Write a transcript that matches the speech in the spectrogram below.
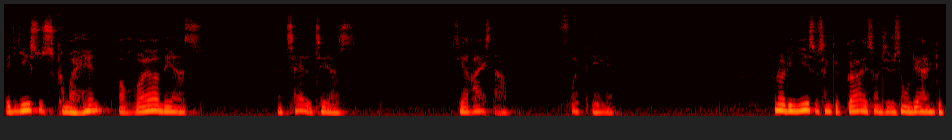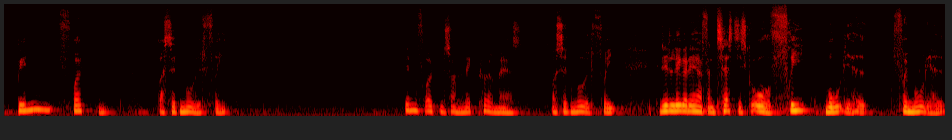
At Jesus kommer hen og rører ved os og taler til os siger, rejs dig op. Frygt ikke. For noget det Jesus han kan gøre i sådan en situation, det er, at han kan binde frygten og sætte modet fri. Binde frygten, så den ikke kører med os, og sætte modet fri. Det er det, der ligger det her fantastiske ord, frimodighed. Frimodighed.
